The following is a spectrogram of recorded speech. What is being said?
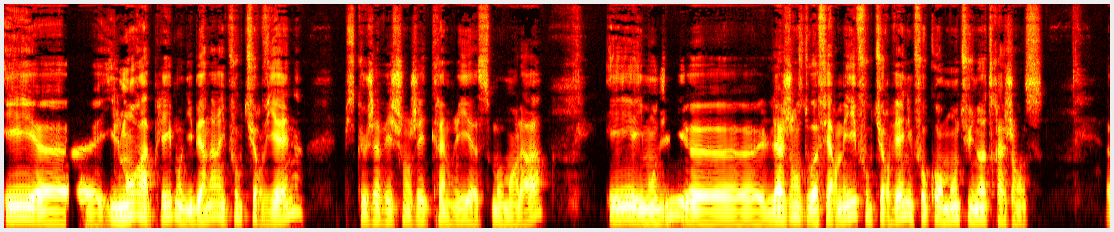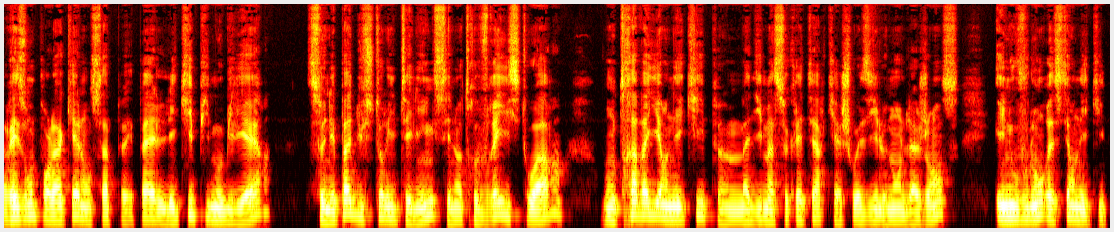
Et ils m'ont rappelé, m'ont dit Bernard, il faut que tu reviennes, puisque j'avais changé de crèmerie à ce moment-là. Et ils m'ont dit l'agence doit fermer, il faut que tu reviennes, il faut qu'on monte une autre agence. Raison pour laquelle on s'appelle l'équipe immobilière. Ce n'est pas du storytelling, c'est notre vraie histoire on travaillait en équipe, m'a dit ma secrétaire qui a choisi le nom de l'agence, et nous voulons rester en équipe.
